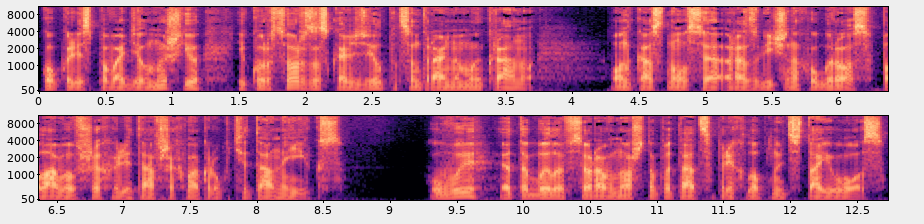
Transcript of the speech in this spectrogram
Коколес поводил мышью, и курсор заскользил по центральному экрану. Он коснулся различных угроз, плававших и летавших вокруг Титана Икс. Увы, это было все равно, что пытаться прихлопнуть стаю ос.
